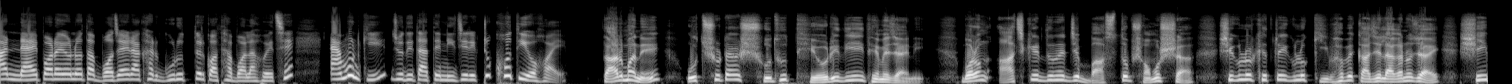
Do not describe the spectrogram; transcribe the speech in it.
আর ন্যায়পরায়ণতা বজায় রাখার গুরুত্বের কথা বলা হয়েছে, এমনকি যদি তাতে নিজের একটু ক্ষতিও হয়। তার মানে উৎসটা শুধু থিওরি দিয়েই থেমে যায়নি, বরং আজকের দিনের যে বাস্তব সমস্যা, সেগুলোর ক্ষেত্রে এগুলো কীভাবে কাজে লাগানো যায়, সেই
